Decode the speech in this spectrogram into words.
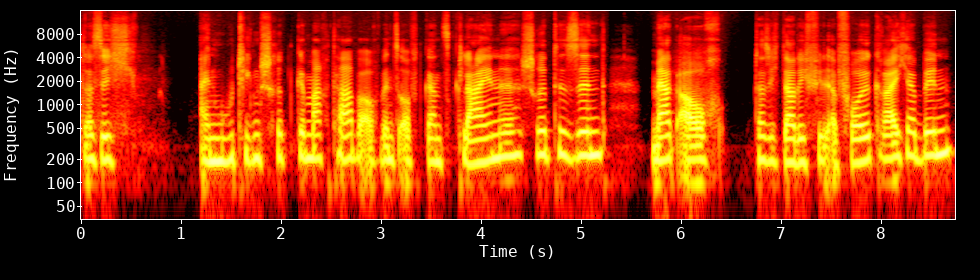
dass ich einen mutigen Schritt gemacht habe, auch wenn es oft ganz kleine Schritte sind. Merke auch, dass ich dadurch viel erfolgreicher bin.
